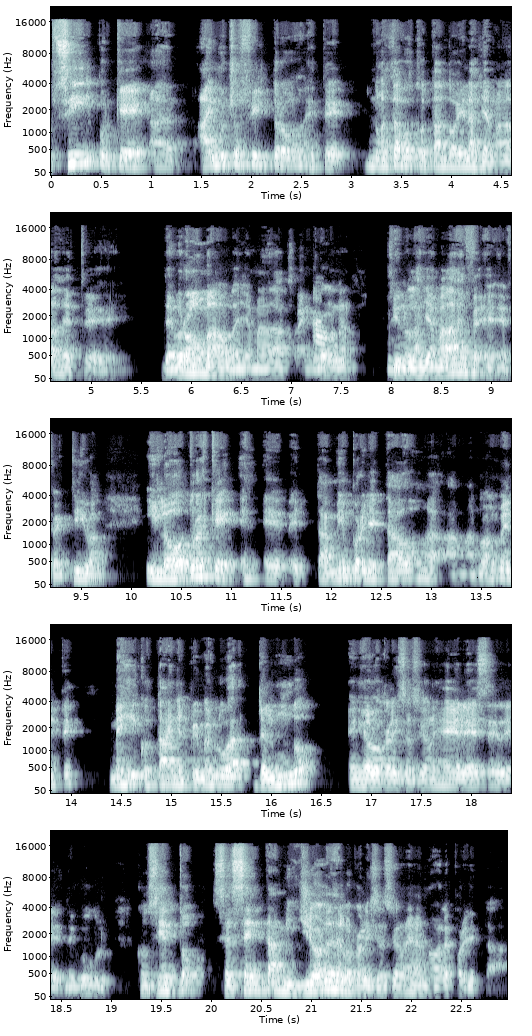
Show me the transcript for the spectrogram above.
sí, porque uh, hay muchos filtros. Este, no estamos contando hoy las llamadas este, de broma o las llamadas sangronas, ah, sino uh -huh. las llamadas efe eh, efectivas. Y lo otro es que eh, eh, también proyectados anualmente, México está en el primer lugar del mundo en geolocalizaciones GLS de, de, Google, con 160 millones de localizaciones anuales proyectadas.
